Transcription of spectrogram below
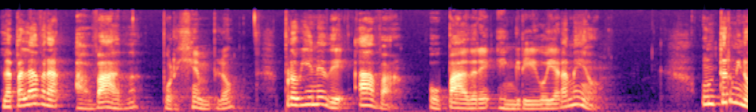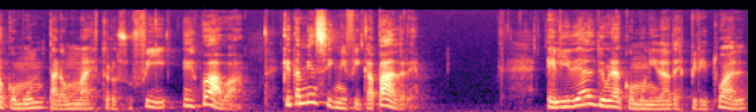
La palabra abad, por ejemplo, proviene de aba o padre en griego y arameo. Un término común para un maestro sufí es baba, que también significa padre. El ideal de una comunidad espiritual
